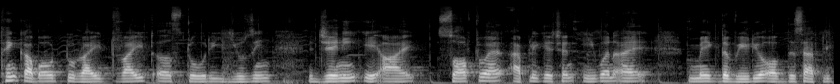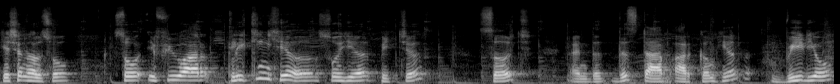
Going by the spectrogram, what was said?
think about to write write a story using Jenni AI software application. Even I make the video of this application also. So if you are clicking here so here picture search and the, this tab are come here video.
